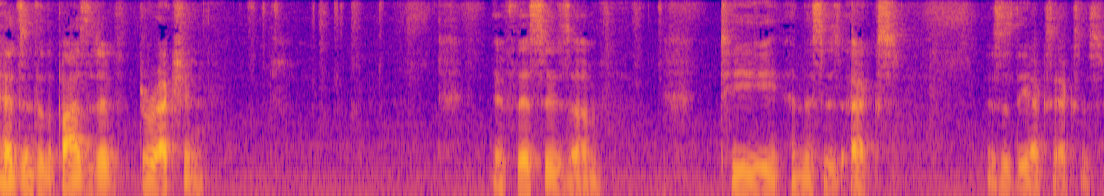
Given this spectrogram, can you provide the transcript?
heads into the positive direction. If this is... Um, t, and this is x. This is the x-axis.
